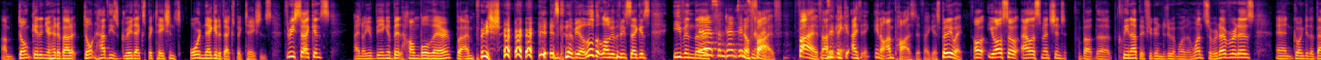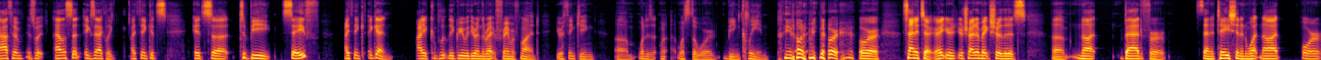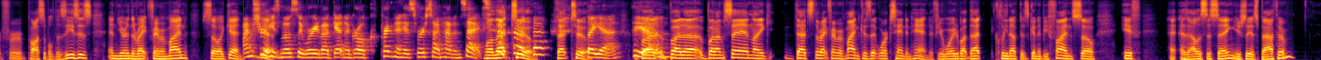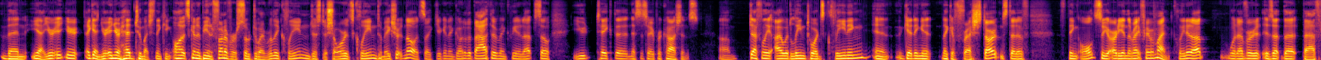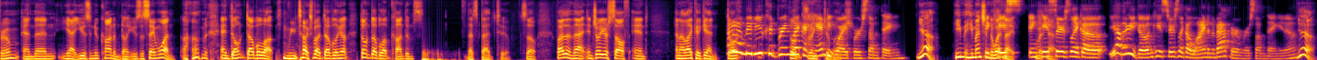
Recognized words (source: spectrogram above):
um, don't get in your head about it. Don't have these great expectations or negative expectations. Three seconds. I know you're being a bit humble there, but I'm pretty sure it's going to be a little bit longer than three seconds. Even the uh, sometimes you know not. five, five. I okay. think I think you know I'm positive, I guess. But anyway, oh, you also Aliz mentioned about the cleanup if you're going to do it more than once or whatever it is, and going to the bathroom is what Aliz said exactly. I think it's it's uh, to be safe. I think again, I completely agree with you in the right frame of mind. You're thinking um, what is it? What's the word? Being clean, you know what I mean, or or sanitary, right? You're you're trying to make sure that it's um, not bad for sanitation and whatnot, or for possible diseases, and you're in the right frame of mind. So again, I'm sure yeah. he's mostly worried about getting a girl pregnant his first time having sex. Well, that too, that too. But yeah, yeah. But but uh, but I'm saying like that's the right frame of mind because it works hand in hand. If you're worried about that, cleanup is going to be fine. So if as Aliz is saying, usually it's bathroom. Then yeah, you're you're again you're in your head too much thinking, oh, it's going to be in front of her. So do I really clean just to show her it's clean to make sure? No, it's like you're going to go to the bathroom and clean it up. So you take the necessary precautions. Um, definitely, I would lean towards cleaning and getting it like a fresh start instead of thing old. So you're already in the right frame of mind. Clean it up, whatever it is at that bathroom, and then yeah, use a new condom. Don't use the same one, um, and don't double up. We talked about doubling up. Don't double up condoms that's bad too. So, other than that, enjoy yourself and and I like again. Don't, know, maybe you could bring like a handy wipe or something. Yeah, he he mentioned in a wet case, night. In wet case there's like a yeah, there you go. In case there's like a line in the bathroom or something, you know. Yeah,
